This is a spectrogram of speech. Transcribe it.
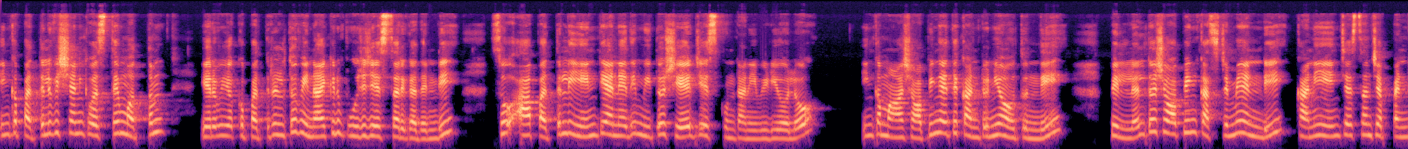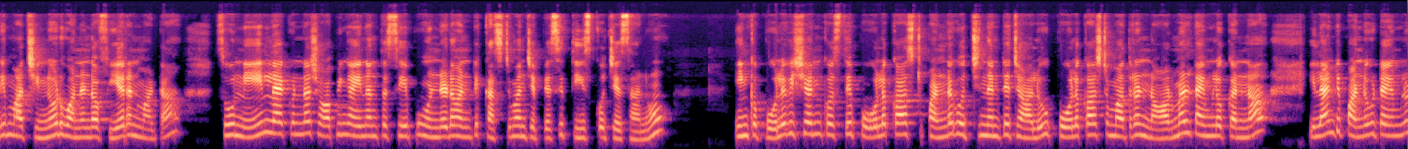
ఇంకా పత్తుల విషయానికి వస్తే మొత్తం ఇరవై ఒక్క పత్రులతో వినాయకుని పూజ చేస్తారు కదండి. సో ఆ పత్రులు ఏంటి అనేది మీతో షేర్ చేసుకుంటాను ఈ వీడియోలో. ఇంకా మా షాపింగ్ అయితే కంటిన్యూ అవుతుంది. పిల్లలతో షాపింగ్ కష్టమే అండి. కానీ ఏం చేస్తాను చెప్పండి? మా చిన్నోడు వన్ అండ్ హాఫ్ ఇయర్ అన్నమాట. సో నేను లేకుండా షాపింగ్ అయినంత సేపు ఉండడం అంటే కష్టం అని చెప్పేసి తీసుకొచ్చేసాను. ఇంకా పూల విషయానికి వస్తే పూల కాస్ట్ పండగ వచ్చిందంటే చాలు. పూల కాస్ట్ మాత్రం నార్మల్ టైంలో కన్నా ఇలాంటి పండుగ టైంలో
